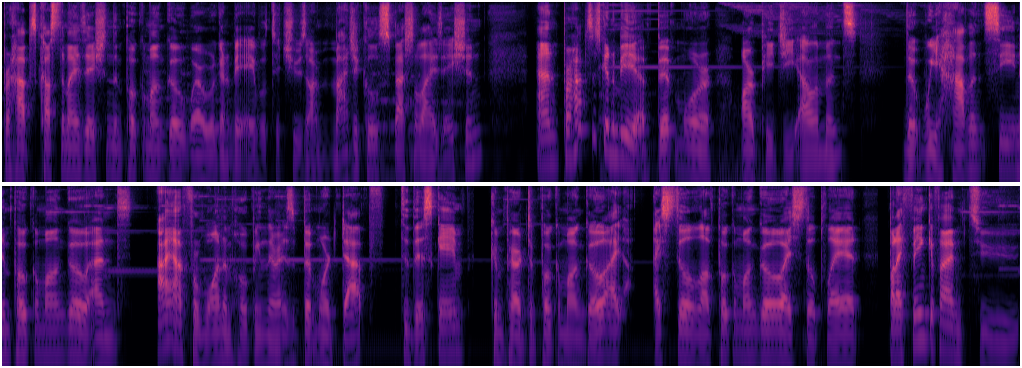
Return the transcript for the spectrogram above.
perhaps, customization than Pokemon Go, where we're going to be able to choose our magical specialization. And perhaps it's going to be a bit more RPG elements that we haven't seen in Pokemon Go. And I, for one, am hoping there is a bit more depth to this game compared to Pokemon Go. I I still love Pokemon Go. I still play it, but I think if I'm to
